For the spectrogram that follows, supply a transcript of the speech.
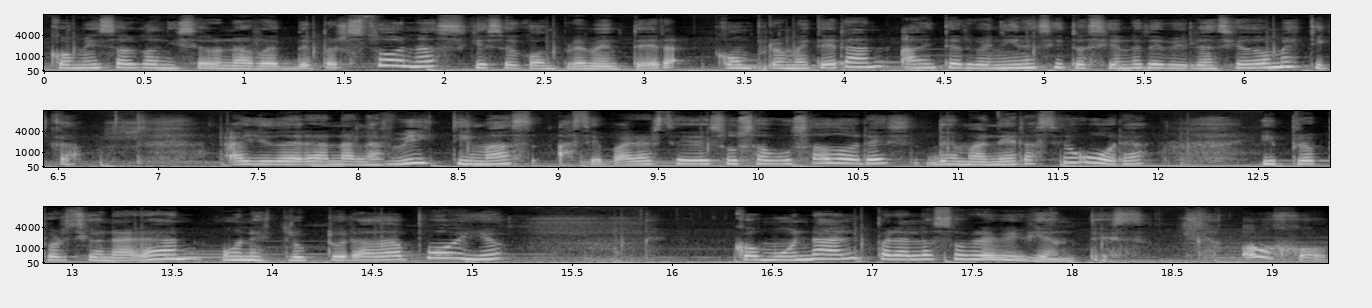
comienza a organizar una red de personas que se comprometerán a intervenir en situaciones de violencia doméstica. Ayudarán a las víctimas a separarse de sus abusadores de manera segura y proporcionarán una estructura de apoyo comunal para los sobrevivientes. Ojo,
